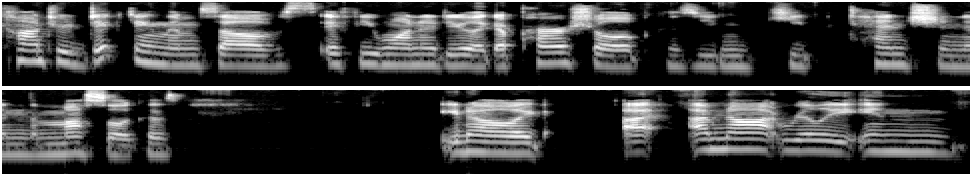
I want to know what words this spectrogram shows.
contradicting themselves if you want to do like a partial because you can keep tension in the muscle because you know like I, I'm not really in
